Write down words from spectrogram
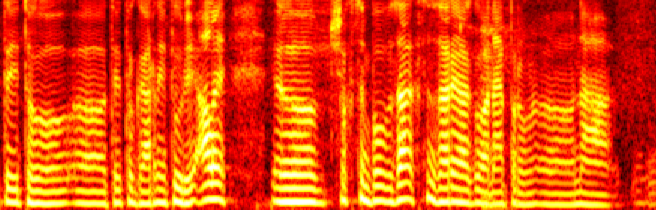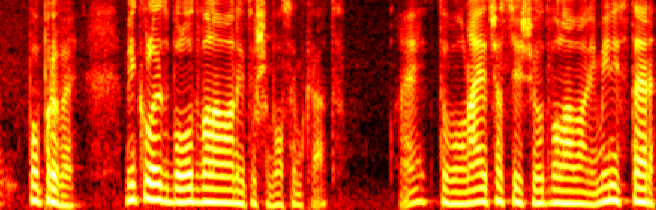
tejto, e, tejto garnitúry. Ale e, čo chcem povedať, chcem zareagovať najprv e, na... Poprvé, Mikulec bol odvolávaný, tuším, 8 krát. Hej? To bol najčastejšie odvolávaný minister.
